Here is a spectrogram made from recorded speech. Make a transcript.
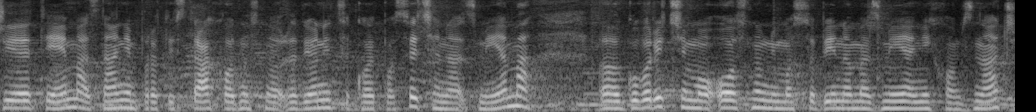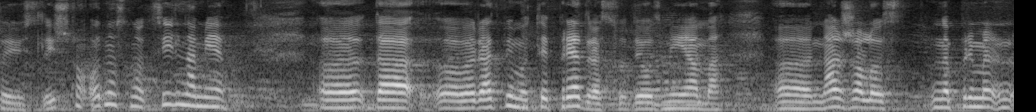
čija je tema znanjem protiv straha, odnosno radionice koja je posvećena zmijama, e, govorit ćemo o osnovnim osobinama zmija, njihovom značaju i slično, odnosno cilj nam je e, da e, razbimo te predrasude o zmijama. Nažalost, na primjer, e,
